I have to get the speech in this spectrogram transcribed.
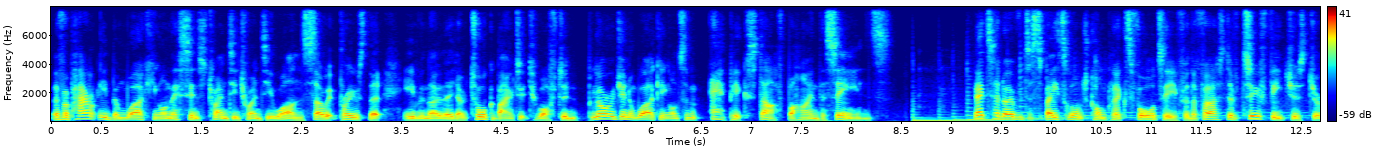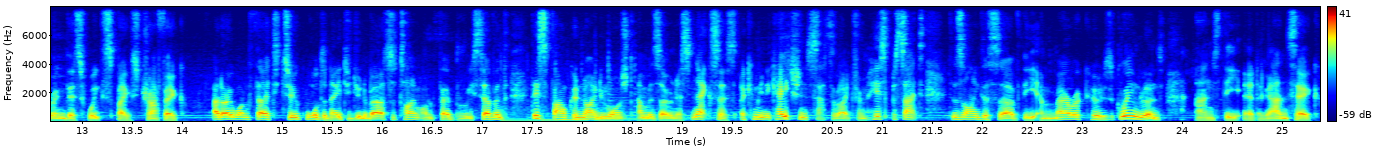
They've apparently been working on this since 2021, so it proves that even though they don't talk about it too often, Blue Origin are working on some epic stuff behind the scenes. Let's head over to Space Launch Complex 40 for the first of two features during this week's space traffic. At 0132 Coordinated Universal Time on February 7th, this Falcon 9 launched Amazonas Nexus, a communications satellite from Hispasat designed to serve the Americas, Greenland and the Atlantic.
